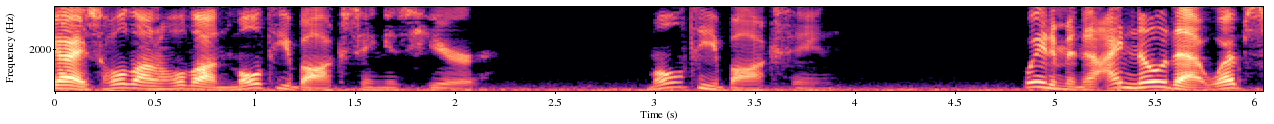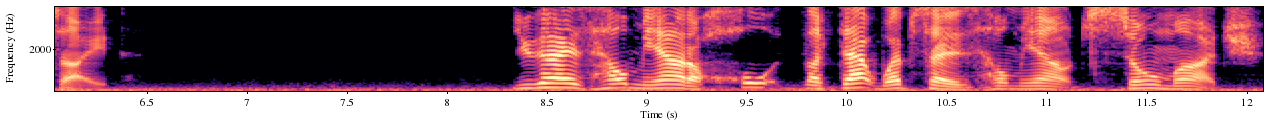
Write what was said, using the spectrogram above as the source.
Guys, hold on, hold on. Multiboxing is here. Multiboxing? Wait a minute, I know that website. You guys helped me out a whole... Like, that website has helped me out so much.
